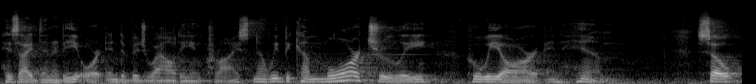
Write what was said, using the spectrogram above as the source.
his identity or individuality in Christ. No, we become more truly who we are in Him. So,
